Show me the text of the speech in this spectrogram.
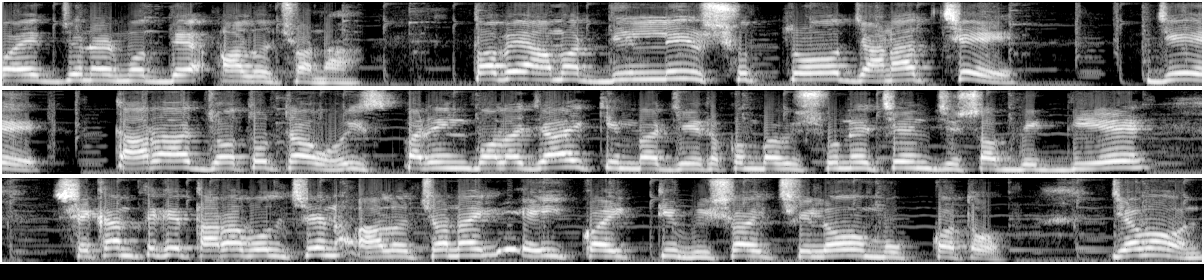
কয়েকজনের মধ্যে আলোচনা। তবে আমার দিল্লির সূত্র জানাচ্ছে যে তারা যতটা হুইসপারিং বলা যায় কিংবা যেরকমভাবে শুনেছেন যেসব দিক দিয়ে, সেখান থেকে তারা বলছেন আলোচনায় এই কয়েকটি বিষয় ছিল মুখ্যত। যেমন,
